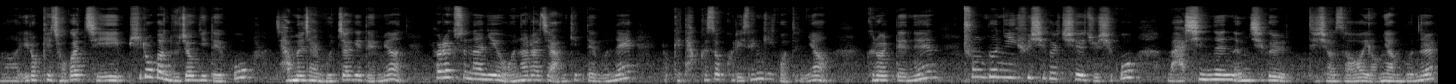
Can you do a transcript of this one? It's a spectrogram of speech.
어, 이렇게 저같이 피로가 누적이 되고 잠을 잘 못 자게 되면 혈액순환이 원활하지 않기 때문에 이렇게 다크서클이 생기거든요. 그럴 때는 충분히 휴식을 취해 주시고 맛있는 음식을 드셔서 영양분을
